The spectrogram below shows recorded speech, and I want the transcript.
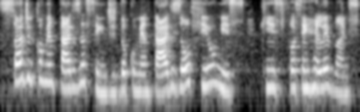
só de comentários assim, de documentários ou filmes que fossem relevantes.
